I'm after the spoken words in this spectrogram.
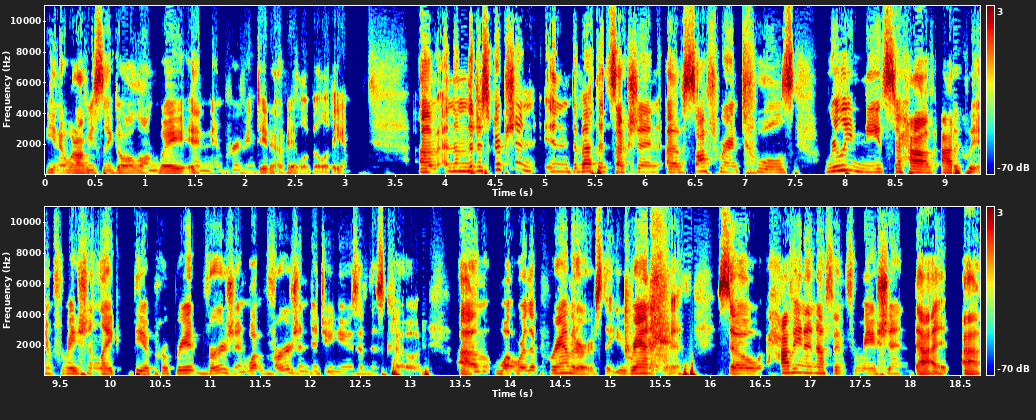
you know would obviously go a long way in improving data availability. Um, and then the description in the method section of software and tools really needs to have adequate information like the appropriate version. What version did you use of this code? Um, what were the parameters that you ran it with? So having enough information that um,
